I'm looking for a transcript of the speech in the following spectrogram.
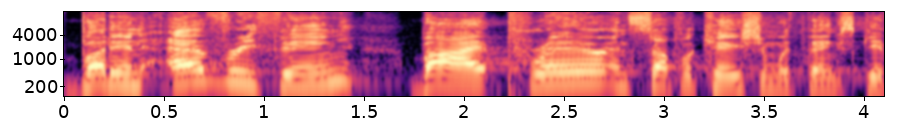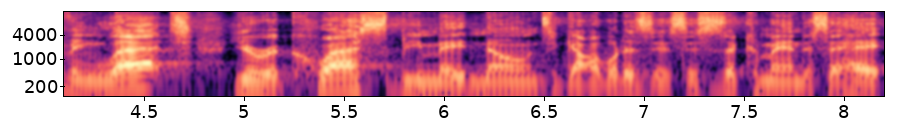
but in everything by prayer and supplication with thanksgiving, let your requests be made known to God. What is this? This is a command to say, hey,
